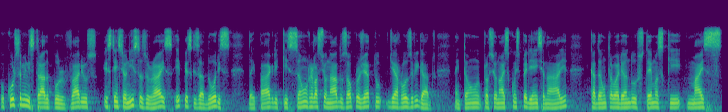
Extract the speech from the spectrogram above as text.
O curso é ministrado por vários extensionistas rurais e pesquisadores da IPAGRE que são relacionados ao projeto de arroz irrigado. Então, profissionais com experiência na área, cada um trabalhando os temas que mais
